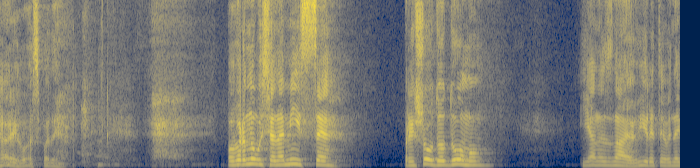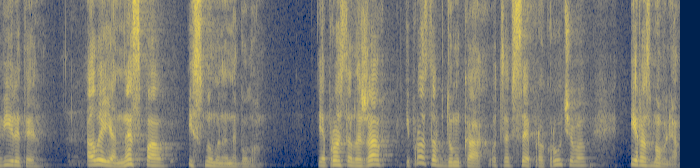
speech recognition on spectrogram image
Ай, Господи. Повернувся на місце, прийшов додому. Я не знаю, вірите ви не вірите, Але я не спав і сну мене не було. Я просто лежав і просто в думках оце все прокручував і розмовляв.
